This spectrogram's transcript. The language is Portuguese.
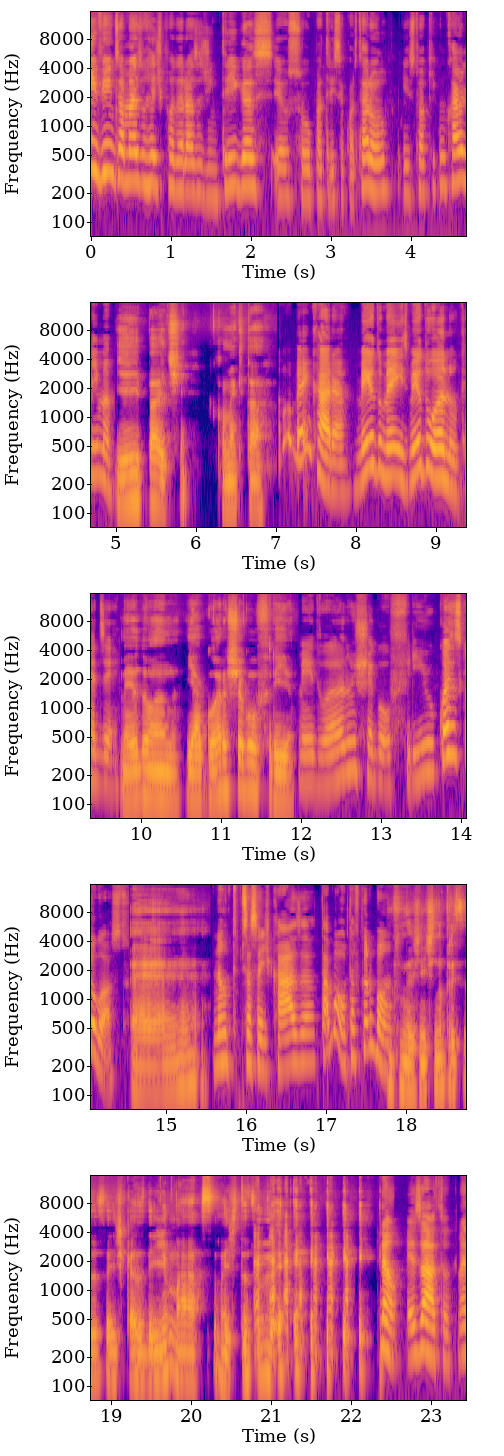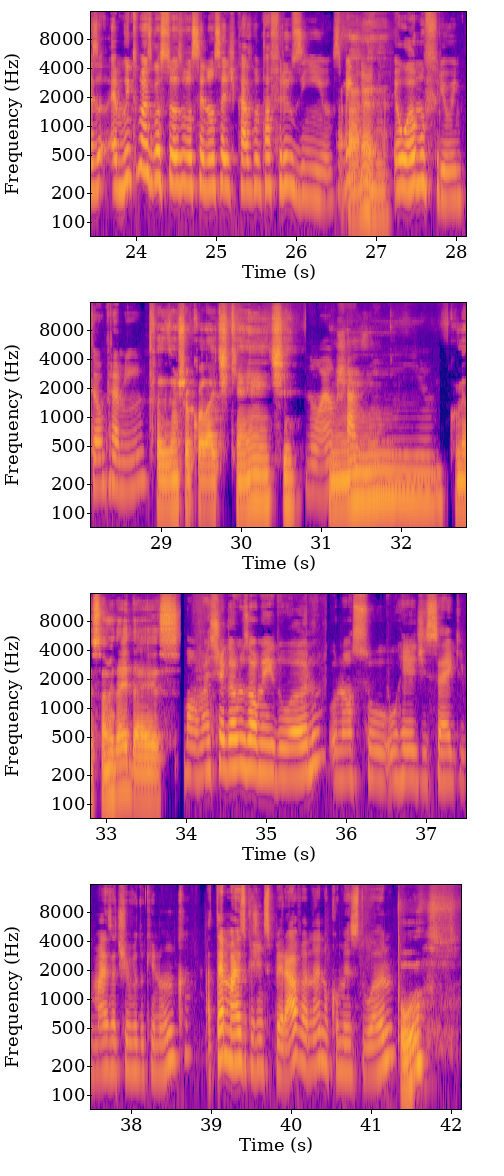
Bem-vindos a mais um Rede Poderosa de Intrigas. Eu sou Patrícia Quartarolo e estou aqui com Caio Lima. E aí, Paty, como é que tá? Bem, cara. Meio do mês, meio do ano, quer dizer. Meio do ano. E agora chegou o frio. Meio do ano, chegou o frio. Coisas que eu gosto. É. Não precisa sair de casa. Tá bom, tá ficando bom. A gente não precisa sair de casa desde março, mas tudo bem. Não, exato. Mas é muito mais gostoso você não sair de casa quando tá friozinho. Se bem Ah, que é. eu amo frio, então pra mim Fazer um chocolate quente. não é um Hum, chazinho. Começou a me dar ideias. Bom, mas chegamos ao meio do ano. O nosso o rede segue mais ativo do que nunca. Até mais do que a gente esperava, né? No começo do ano. Pô,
